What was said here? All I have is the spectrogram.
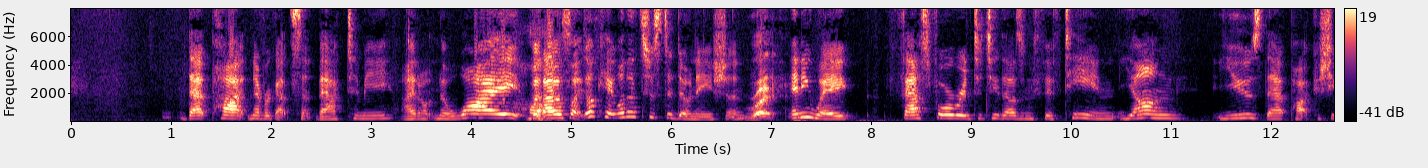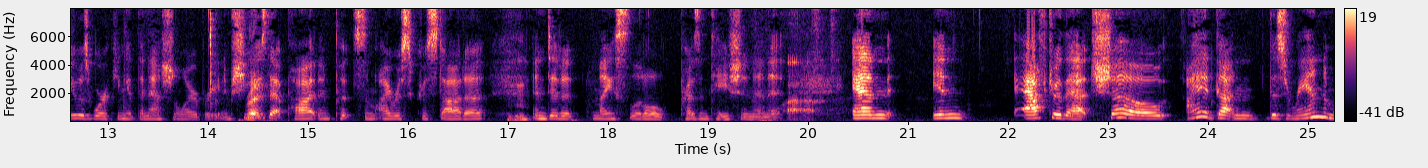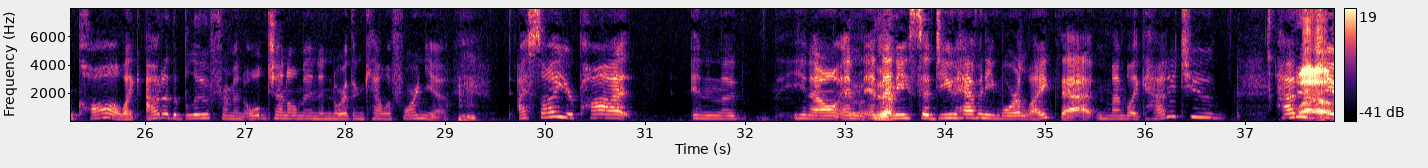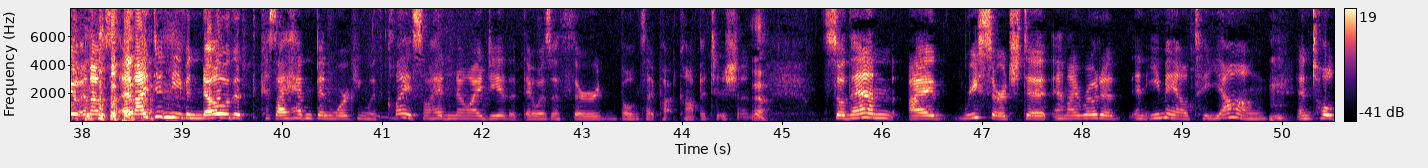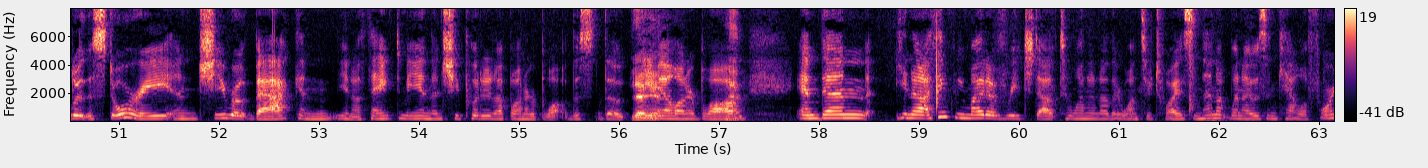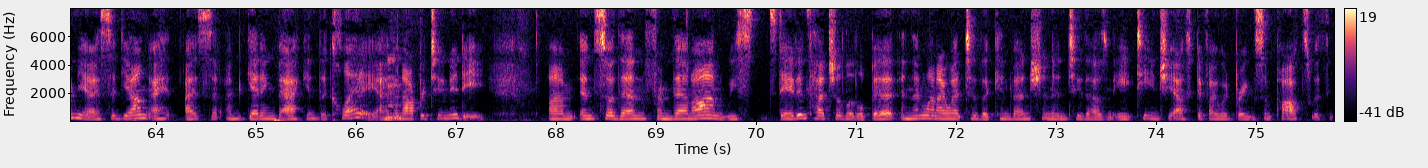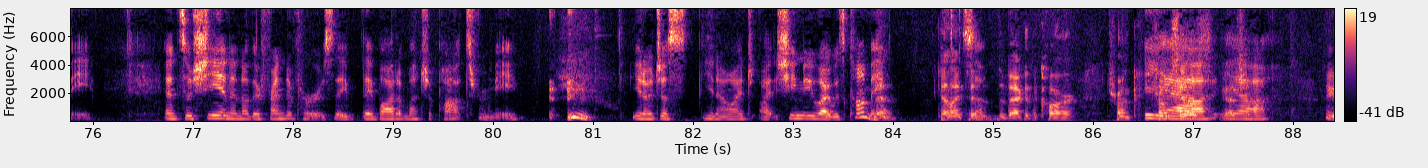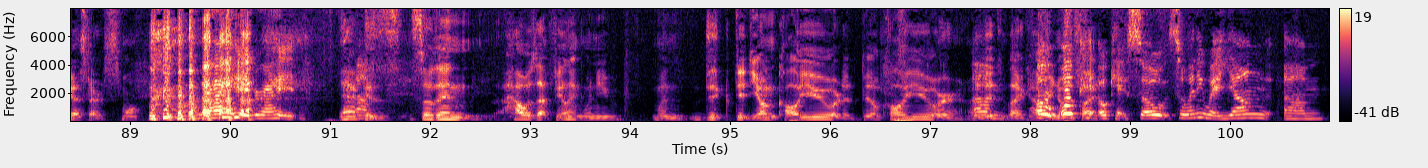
That pot never got sent back to me. I don't know why, but I was like, okay, well, that's just a donation. Right. Anyway, fast forward to 2015, Young used that pot because she was working at the National Arboretum. She Right. used that pot and put some Iris cristata Mhm. and did a nice little presentation in it. Wow. And in after that show, I had gotten this random call, like out of the blue, from an old gentleman in Northern California. Mhm. I saw your pot in the, you know, and, Yeah. and then Yeah. he said, "Do you have any more like that?" And I'm like, "How did you?" How did Wow. you? And I was, and I didn't even know that because I hadn't been working with clay, so I had no idea that there was a third bonsai pot competition. Yeah. So then I researched it and I wrote a, an email to Young Hmm. and told her the story, and she wrote back and you know thanked me, and then she put it up on her blog, this, the Yeah, yeah. email on her blog, Yeah. and then you know I think we might have reached out to one another once or twice, and then when I was in California, I said, Young, I, I said I'm getting back into clay. I have Hmm. an opportunity. Um, and so then from then on, we stayed in touch a little bit. And then when I went to the convention in 2018, she asked if I would bring some pots with me. And so she and another friend of hers, they, they bought a bunch of pots from me. you know, just, you know, I, I, she knew I was coming. Yeah. Kind of like the, So- the back of the car trunk trunk Yeah, sales. Gotcha. yeah. You gotta start small. right, right. Yeah, Um, because so then, how was that feeling when you when did, did Young call you or did Bill call you or, or did Um, like how were you oh, notified? okay, okay. So, so anyway, Young, um,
